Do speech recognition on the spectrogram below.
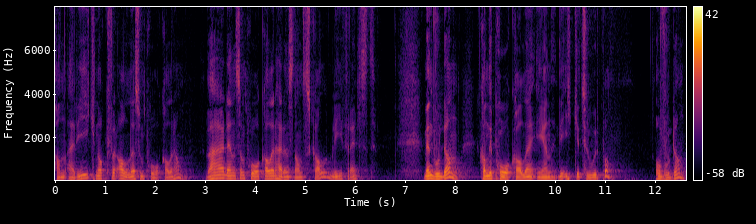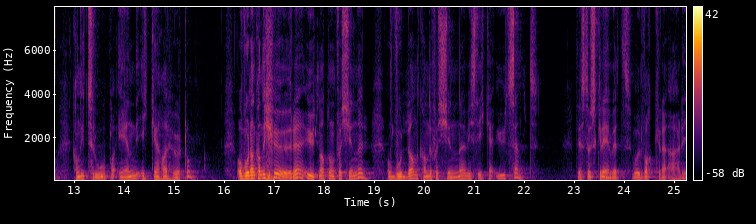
han er rik nok for alle som påkaller ham. Hver den som påkaller Herrens navn, skal bli frelst. Men hvordan kan de påkalle en de ikke tror på? Og hvordan kan de tro på en de ikke har hørt om? Og hvordan kan de høre uten at noen forkynner? Og hvordan kan de forkynne hvis de ikke er utsendt? Det står skrevet, hvor vakre er de?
